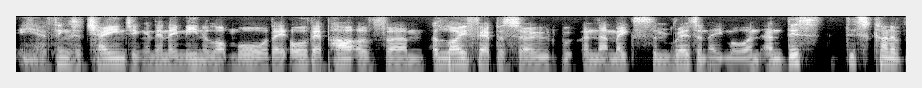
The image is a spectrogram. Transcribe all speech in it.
you know things are changing and then they mean a lot more. They or they're part of um, a life episode and that makes them resonate more. And and this this kind of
